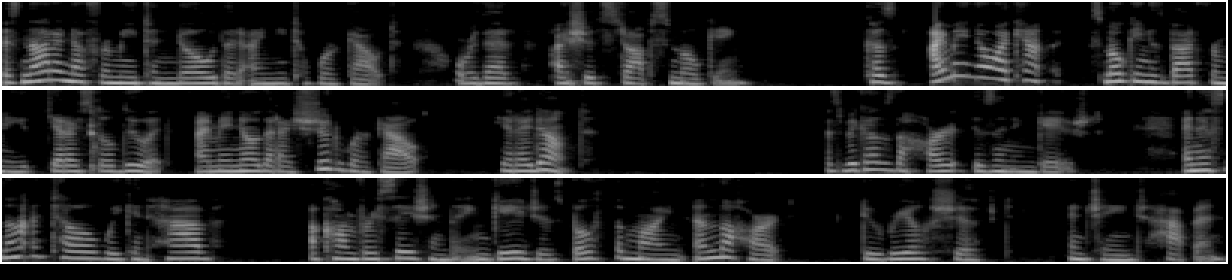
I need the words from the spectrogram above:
It's not enough for me to know that I need to work out or that I should stop smoking. Because I may know I can't, smoking is bad for me, yet I still do it. I may know that I should work out, yet I don't. It's because the heart isn't engaged. And it's not until we can have a conversation that engages both the mind and the heart do real shift and change happen.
